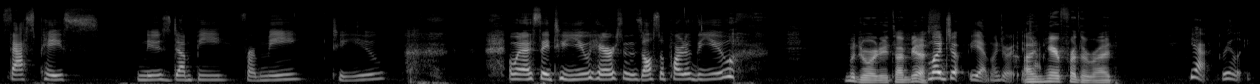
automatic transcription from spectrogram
fast paced news dumpy from me to you. and when I say to you, Harrison is also part of the you. Majority of time, yes. Major- yeah, majority. I'm here for the ride. Yeah, really.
